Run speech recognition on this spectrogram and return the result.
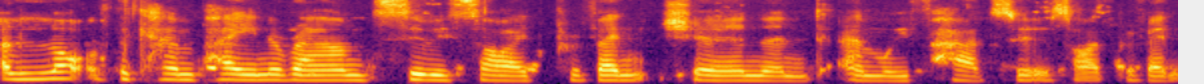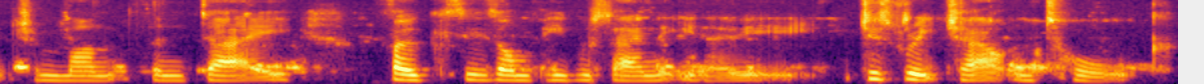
a lot of the campaign around suicide prevention and and we've had suicide prevention month and day focuses on people saying that you know just reach out and talk.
